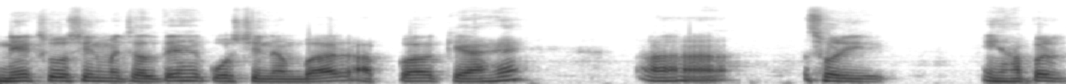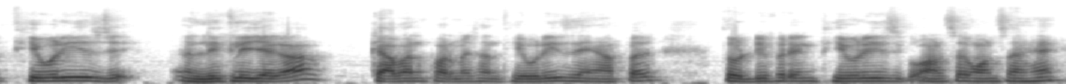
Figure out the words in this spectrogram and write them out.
नेक्स्ट क्वेश्चन में चलते हैं क्वेश्चन नंबर आपका क्या है? सॉरी यहाँ पर थ्योरीज लिख लीजिएगा। कैवन फॉर्मेशन थ्योरीज है यहाँ पर। तो डिफरेंट थ्योरीज कौन सा कौन सा है?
